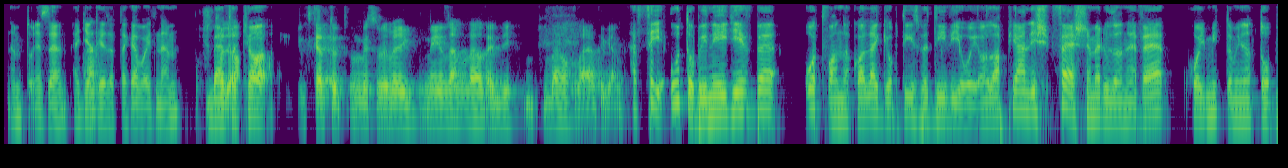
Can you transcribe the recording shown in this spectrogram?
Nem tudom, ezzel egyetértettek-e, vagy nem. Mert hogyha... Kettőt biztos, hogy végig nézem, de az egyikben ott lehet, igen. Hát figyelj, utóbbi négy évben ott vannak a legjobb tízbe DVO-i alapján, és fel sem merül a neve, hogy mit tudom én a top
